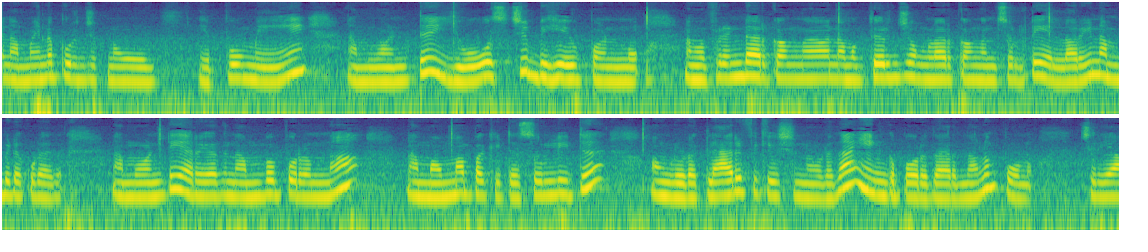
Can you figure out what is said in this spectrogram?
நம்ம என்ன புரிஞ்சுக்கணும்? எப்போவுமே நம்ம வந்துட்டு யோசித்து பிஹேவ் பண்ணணும். நம்ம ஃப்ரெண்டாக இருக்காங்க நமக்கு தெரிஞ்சவங்களா இருக்காங்கன்னு சொல்லிட்டு எல்லாரையும் நம்பிடக்கூடாது. நம்ம வந்துட்டு யாரையாவது நம்ப போகிறோம்னா நம்ம அம்மா அப்பா கிட்ட சொல்லிவிட்டு அவங்களோட கிளாரிஃபிகேஷனோட தான் எங்கே போகிறதா இருந்தாலும் போகணும். சரியா?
